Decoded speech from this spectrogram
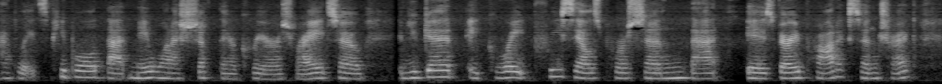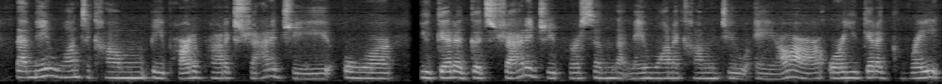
athletes, people that may want to shift their careers, right? So if you get a great pre-sales person that is very product centric, that may want to come be part of product strategy or you get a good strategy person that may want to come do AR, or you get a great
